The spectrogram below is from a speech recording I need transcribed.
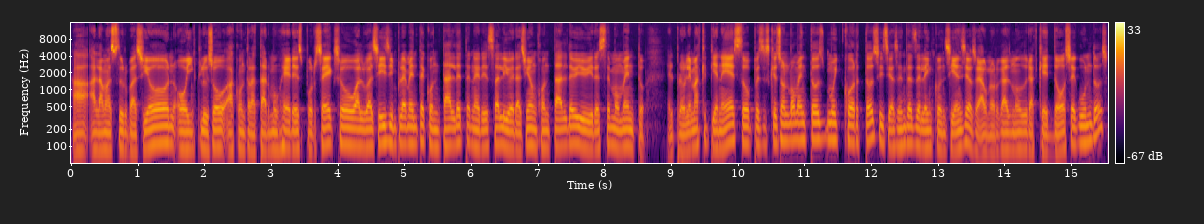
a, la masturbación o incluso a contratar mujeres por sexo o algo así, simplemente con tal de tener esta liberación, con tal de vivir este momento. El problema que tiene esto, pues es que son momentos muy cortos y se hacen desde la inconsciencia, o sea, un orgasmo dura que 12 segundos.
